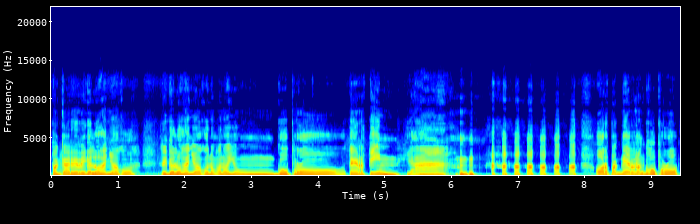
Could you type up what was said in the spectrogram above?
pagka regaluhan nyo ako, regaluhan nyo ako ng ano, yung GoPro 13. Yeah. Or pag meron ng GoPro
